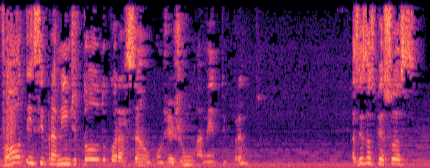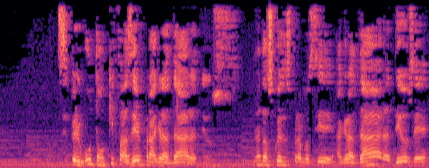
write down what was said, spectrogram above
Voltem-se para mim de todo o coração, com jejum, lamento e pranto. Às vezes as pessoas se perguntam o que fazer para agradar a Deus. Uma das coisas para você agradar a Deus é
